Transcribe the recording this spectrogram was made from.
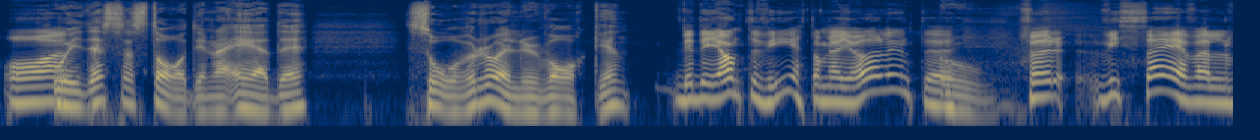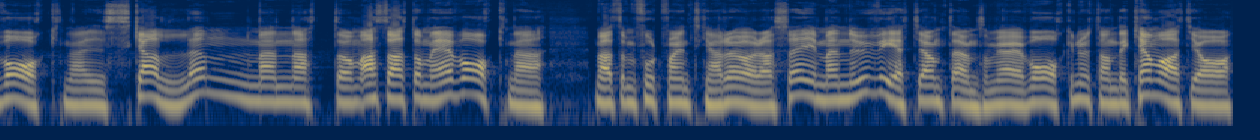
Och Och i dessa stadierna, är det Sover du då eller är du vaken? det är det jag inte vet om jag gör eller inte. Oh. För vissa är väl vakna i skallen, men att de, alltså att de är vakna, men att de fortfarande inte kan röra sig. Men nu vet jag inte ens om jag är vaken, utan det kan vara att jag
